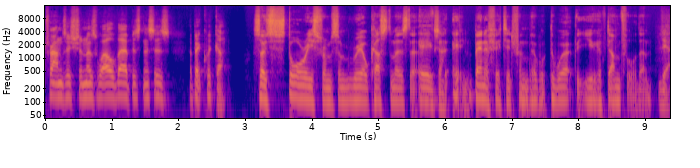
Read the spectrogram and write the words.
transition as well their businesses a bit quicker. So stories from some real customers that exactly benefited from the, the work that you have done for them. Yeah.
